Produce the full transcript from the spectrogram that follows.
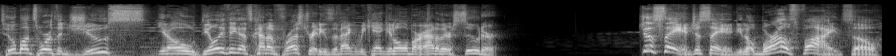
two months worth of juice. You know, the only thing that's kind of frustrating is the fact that we can't get Olimar out of there sooner. Just saying, just saying. You know, morale's fine, so.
